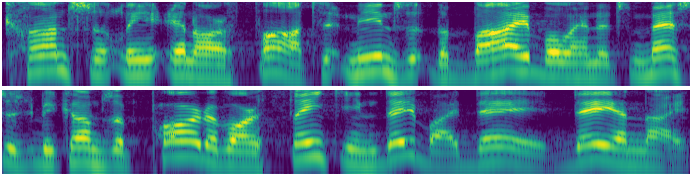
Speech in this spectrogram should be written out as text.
constantly in our thoughts. It means that the Bible and its message becomes a part of our thinking day by day, day and night.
